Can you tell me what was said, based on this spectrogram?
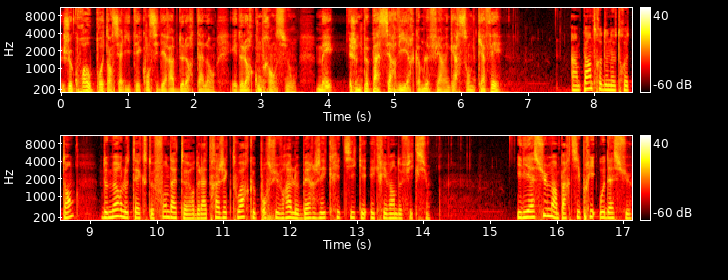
Je crois aux potentialités considérables de leur talent et de leur compréhension, mais je ne peux pas servir comme le fait un garçon de café. Un peintre de notre temps demeure le texte fondateur de la trajectoire que poursuivra le berger critique et écrivain de fiction. Il y assume un parti pris audacieux.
